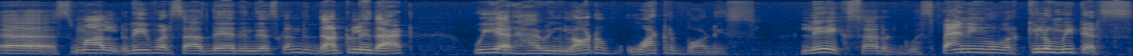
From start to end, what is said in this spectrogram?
uh, small rivers are there in this country. Not only that, we are having lot of water bodies, lakes are spanning over kilometers.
